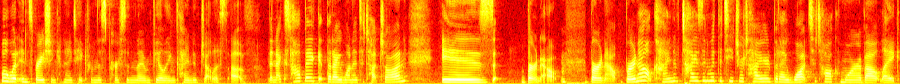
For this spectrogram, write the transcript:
well, what inspiration can I take from this person that I'm feeling kind of jealous of? The next topic that I wanted to touch on is burnout. Burnout. Burnout kind of ties in with the teacher tired, but I want to talk more about like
